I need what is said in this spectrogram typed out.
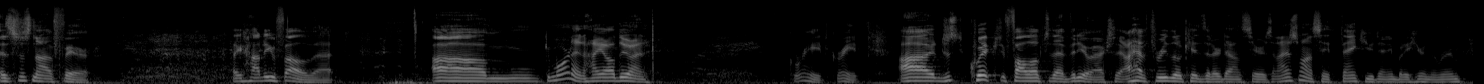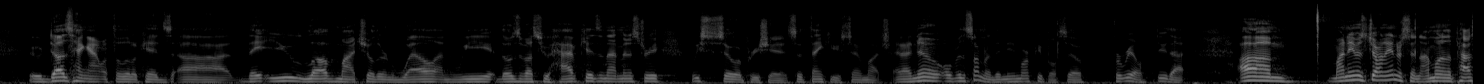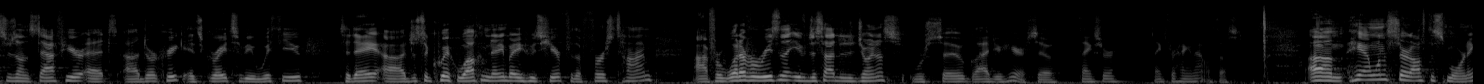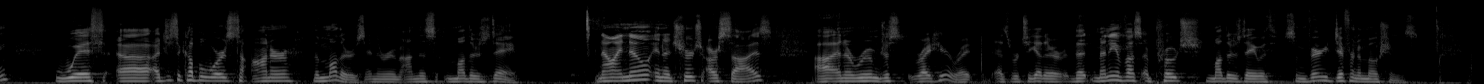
It's just not fair. like, how do you follow that? Um, good morning. How y'all doing? Great, great. Uh, just quick follow up to that video, actually. I have three little kids that are downstairs, and I just want to say thank you to anybody here in the room who does hang out with the little kids. Uh, they, you love my children well, and we, those of us who have kids in that ministry, we so appreciate it. So thank you so much. And I know over the summer they need more people, so for real, do that. Um, my name is John Anderson. I'm one of the pastors on staff here at uh, Door Creek. It's great to be with you today. Uh, just a quick welcome to anybody who's here for the first time. Uh, for whatever reason that you've decided to join us, we're so glad you're here. So thanks for thanks for hanging out with us. Um, hey, I want to start off this morning with uh, just a couple words to honor the mothers in the room on this Mother's Day. Now, I know in a church our size, uh, in a room just right here, right as we're together, that many of us approach Mother's Day with some very different emotions.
